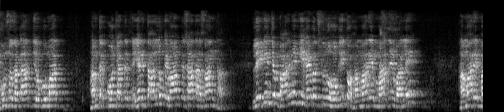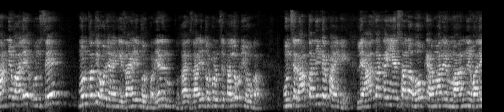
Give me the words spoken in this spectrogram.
خمس و زکات کی رقومات ہم تک پہنچاتے تھے یعنی تعلق امام کے ساتھ آسان تھا۔ لیکن جب بارہویں کی غیبت شروع ہوگی تو ہمارے ماننے والے، ہمارے ماننے والے ان سے منقطع ہو جائیں گے ظاہری طور پر یعنی ظاہری طور پر ان سے تعلق نہیں ہوگا۔ ان سے رابطہ نہیں کر پائیں گے۔ لہذا کہیں ایسا نہ ہو کہ ہمارے ماننے والے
